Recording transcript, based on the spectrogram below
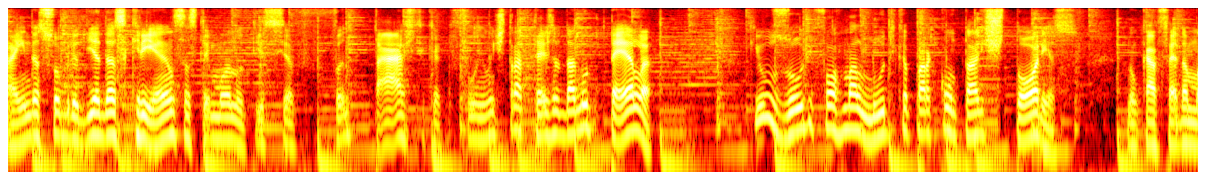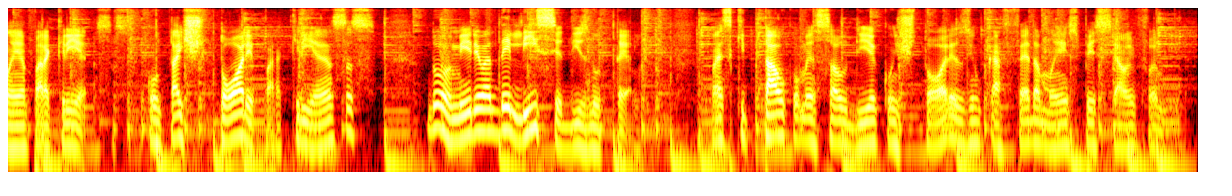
Ainda sobre o Dia das Crianças, tem uma notícia fantástica que foi uma estratégia da Nutella que usou de forma lúdica para contar histórias no café da manhã para crianças. Contar história para crianças dormir é uma delícia, diz Nutella. Mas que tal começar o dia com histórias e um café da manhã especial em família?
